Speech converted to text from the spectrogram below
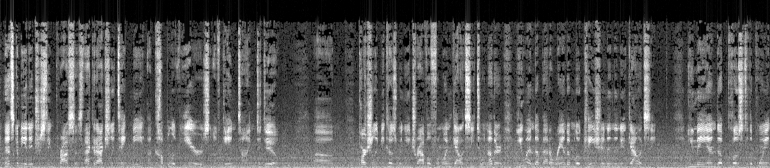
And that's going to be an interesting process. That could actually take me a couple of years of game time to do. Um, partially because when you travel from one galaxy to another, you end up at a random location in the new galaxy. You may end up close to the point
